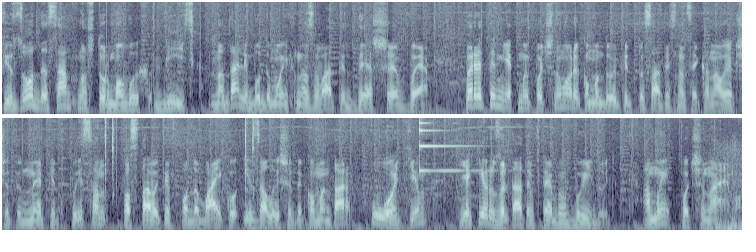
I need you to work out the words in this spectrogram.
Фізо десантно-штурмових військ. Надалі будемо їх називати ДШВ. Перед тим як ми почнемо, рекомендую підписатись на цей канал, якщо ти не підписан, поставити вподобайку і залишити коментар. Потім які результати в тебе вийдуть. А ми починаємо.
